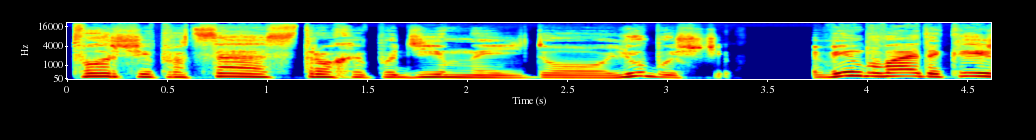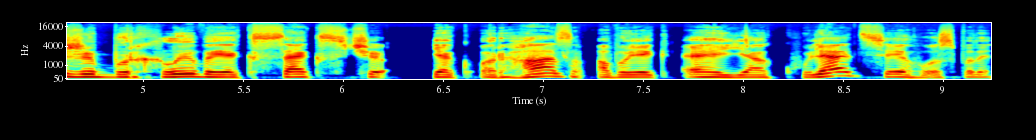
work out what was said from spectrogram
Творчий процес трохи подібний до любощів. Він буває такий же бурхливий, як секс чи як оргазм або як еякуляція, господи.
